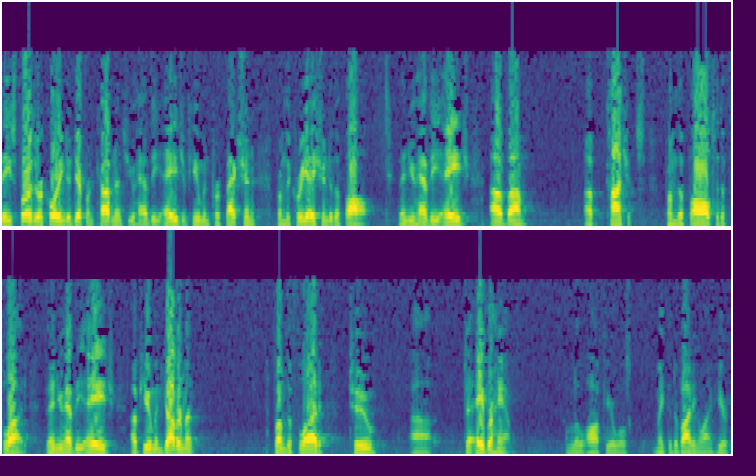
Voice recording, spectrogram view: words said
these further according to different covenants. You have the age of human perfection from the creation to the fall. Then you have the age of um, of conscience from the fall to the flood. Then you have the age of human government from the flood to uh, to Abraham. I'm a little off here. We'll make the dividing line here.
